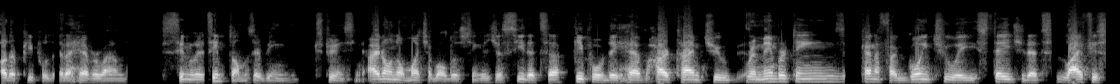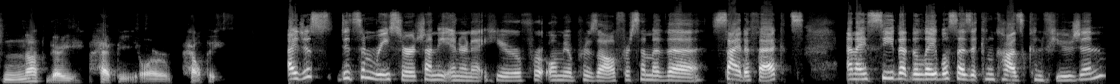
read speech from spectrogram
other people that I have around. Similar symptoms they're being experiencing. I don't know much about those things. I just see that uh, people they have hard time to remember things, kind of uh, going to a stage that life is not very happy or healthy. I just did some research on the internet here for omeprazole for some of the side effects, and I see that the label says it can cause confusion,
